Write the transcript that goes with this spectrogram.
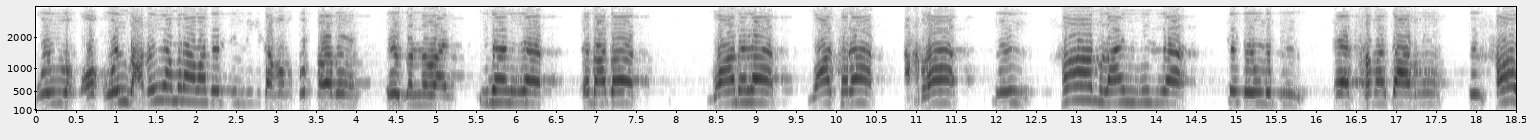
ওই ওইভাবেই আমরা আমাদের জিন্দগি যাপন করতে হবে। এই জন্য ভাই ইমানিয়াত এবাদত মহামেলাত মহাসরাত আখলাক এই সব লাইন মিলিয়া এই দৌলতি এক সময়টা আপনি এই সব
